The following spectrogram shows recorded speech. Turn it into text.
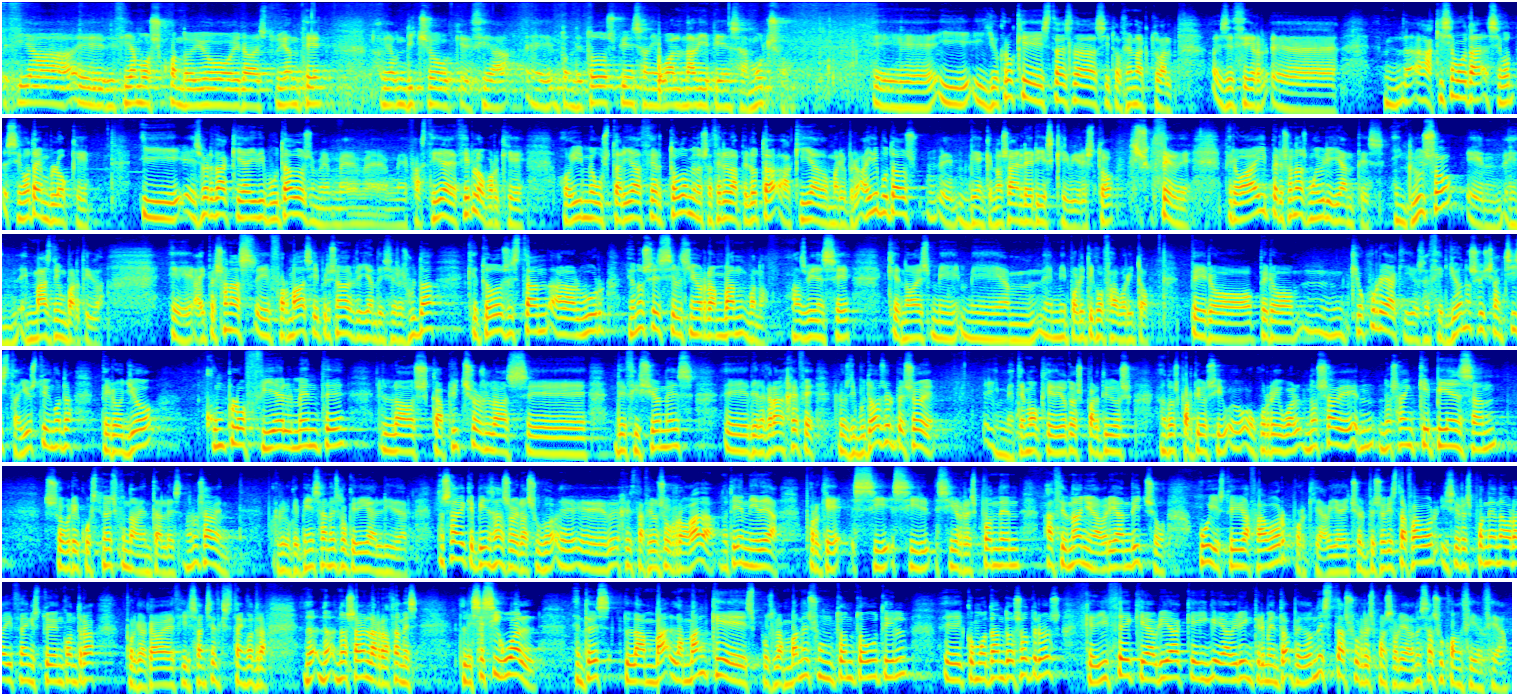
Decía, eh, decíamos cuando yo era estudiante, había un dicho que decía, eh, donde todos piensan igual, nadie piensa mucho. Eh, y, yo creo que esta es la situación actual. Es decir, eh, aquí se vota, se, vota, se vota, en bloque. Y es verdad que hay diputados, me, me, me, fastidia decirlo porque hoy me gustaría hacer todo menos hacerle la pelota aquí a don Mario, pero hay diputados, eh, bien, que no saben leer y escribir, esto sucede, pero hay personas muy brillantes, incluso en, en, en más de un partido. Eh, hay personas eh, formadas y hay personas brillantes y resulta que todos están al albur. Yo no sé si el señor Lambán, bueno, más bien sé que no es mi, mi político favorito, pero, pero mm, ¿qué ocurre aquí? Es decir, yo no soy sanchista, yo estoy en contra, pero yo cumplo fielmente los caprichos, las eh, decisiones del gran jefe. Los diputados del PSOE y me temo que de otros partidos, en otros partidos ocurre igual, no, sabe, no saben qué piensan sobre cuestiones fundamentales. No lo saben, porque lo que piensan es lo que diga el líder. No saben qué piensan sobre la eh, eh, gestación subrogada, no tienen ni idea, porque si, si, responden hace un año habrían dicho, uy, estoy a favor, porque había dicho el PSOE que está a favor, y si responden ahora dicen estoy en contra, porque acaba de decir Sánchez que está en contra. No, no, saben las razones, les es igual. Entonces, Lambán, ¿qué es? Pues Lambán es un tonto útil, eh, como tantos otros, que dice que habría que haber incrementado, pero ¿dónde está su responsabilidad? ¿Dónde está su conciencia?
